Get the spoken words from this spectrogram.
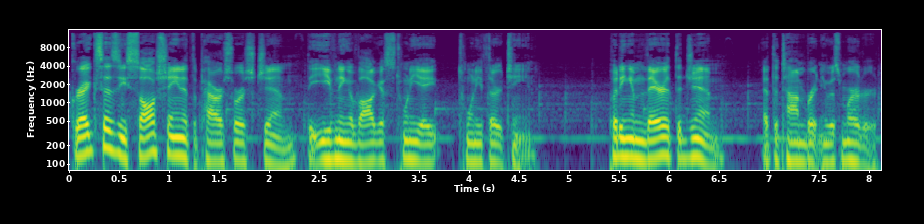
Greg says he saw Shane at the Power Source gym the evening of August 28, 2013, putting him there at the gym at the time Brittany was murdered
